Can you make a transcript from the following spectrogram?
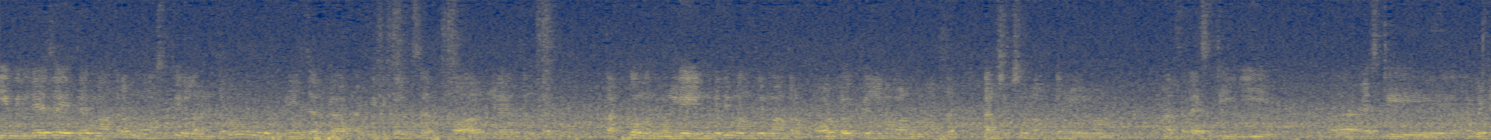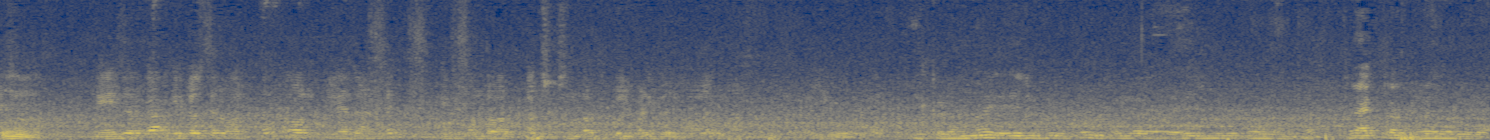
ఈ విలేజ్ అయితే మాత్రం మోస్ట్లీ వీళ్ళందరూ మేజర్గా అగ్రికల్చర్ ఆర్ లేదు తక్కువ మంది ఓన్లీ ఎనిమిది మంది మాత్రం ఆటోకి వెళ్ళిన వాళ్ళు ఉన్నారు సార్ కన్స్ట్రక్షన్ వర్క్ వెళ్ళిన వాళ్ళు ఉన్నారు. Sir STE ST Hmm. మేజర్గా అగ్రికల్చర్ వర్క్ లేదంటే ఇది సొంత వర్క్ కన్స్ట్రక్షన్ వర్క్ కూలి పనికి వెళ్ళిన వాళ్ళు ఉన్నారు సార్ ఈ ఊరిలో. ఇక్కడ ఉన్న ఏజ్ గ్రూప్ ఏజ్ గ్రూప్ వాళ్ళంతా ట్రాక్టర్ డ్రైవర్లుగా.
